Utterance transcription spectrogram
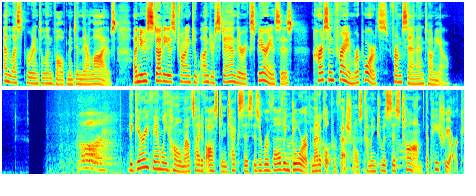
and less parental involvement in their lives. A new study is trying to understand their experiences. Carson Frame reports from San Antonio. Come on, Remy. The Gary family home outside of Austin, Texas, is a revolving door of medical professionals coming to assist Tom, the patriarch,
